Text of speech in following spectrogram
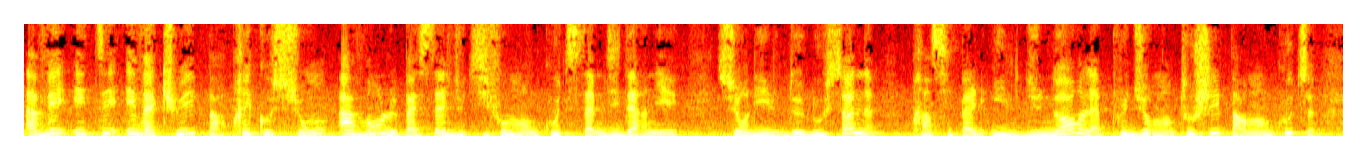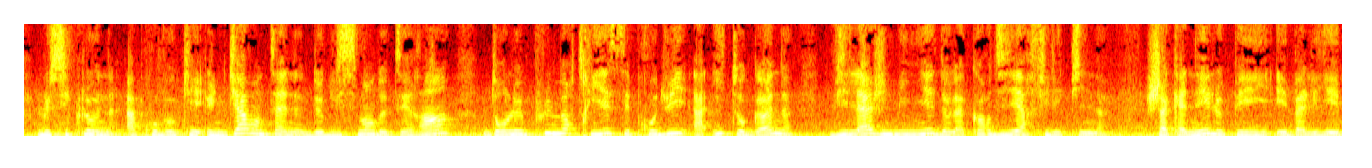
avait été évacuée par précaution avant le passage du typhon Mangkut samedi dernier. Sur l'île de Luzon, principale île du nord la plus durement touchée par Mangkut, le cyclone a provoqué une quarantaine de glissements de terrain, dont le plus meurtrier s'est produit à Itogon, village minier de la cordillère philippine. Chaque année, le pays est balayé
